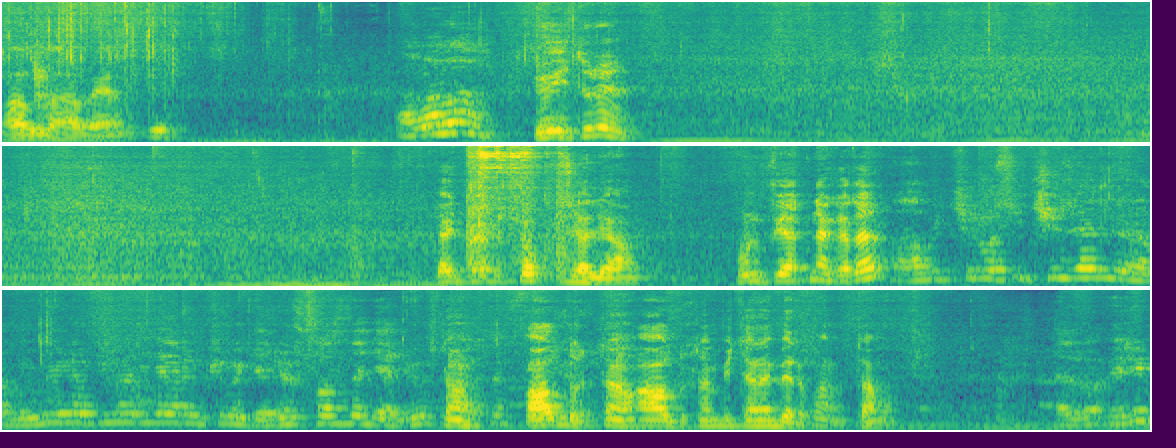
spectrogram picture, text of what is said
Vallahi be. Al al al. Yo iyi durun. Tadı çok güzel ya. Bunun fiyatı ne kadar? Abi kilosu 250 lira bu. Böyle bunlar yarım kilo geliyor, fazla geliyor. Tamam aldık tamam aldık. Tamam bir tane ver bana tamam. Helva vereyim mi?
